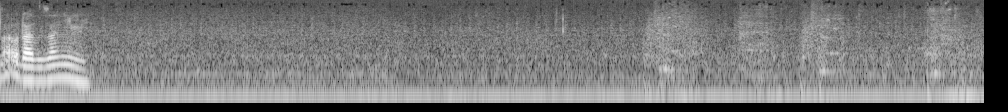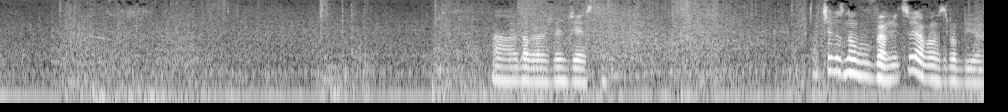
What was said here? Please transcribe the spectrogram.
Dobra, za nimi. A, dobra, już wiem gdzie jestem. Dlaczego znowu we mnie? Co ja wam zrobiłem?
